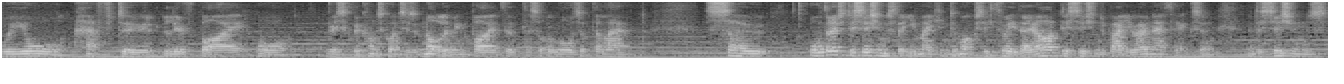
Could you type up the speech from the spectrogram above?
we all have to live by or risk the consequences of not living by the, the sort of laws of the land. So all those decisions that you make in Democracy 3, they are decisions about your own ethics and, and decisions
